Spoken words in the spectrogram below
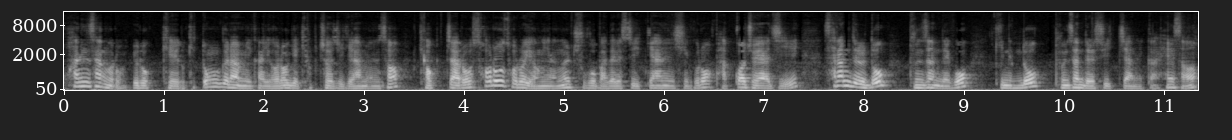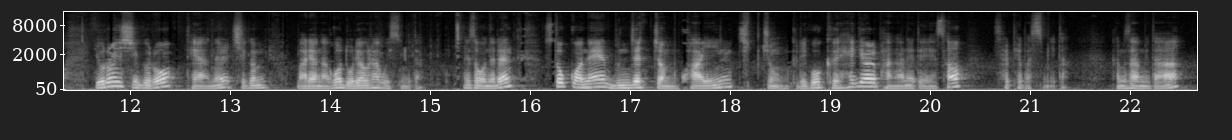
환상으로 이렇게 이렇게 동그라미가 여러 개 겹쳐지게 하면서 격자로 서로 서로 영향을 주고받을 수 있게 하는 식으로 바꿔줘야지 사람들도 분산되고 기능도 분산될 수 있지 않을까 해서 이런 식으로 대안을 지금 마련하고 노력을 하고 있습니다. 그래서 오늘은 수도권의 문제점, 과잉, 집중, 그리고 그 해결 방안에 대해서 살펴봤습니다. 감사합니다.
